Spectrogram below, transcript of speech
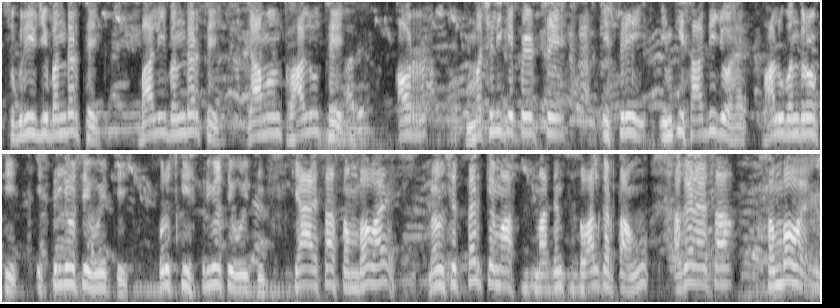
सुग्रीव जी बंदर थे, बाली बंदर थे जामवंत भालू थे, और मछली के पेट से स्त्री, इनकी शादी जो है, भालू बंदरों की स्त्रियों से हुई थी, पुरुष की स्त्रियों से हुई थी। क्या ऐसा संभव है? मैं उनसे तर्क के माध्यम से सवाल करता हूँ। अगर ऐसा संभव है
